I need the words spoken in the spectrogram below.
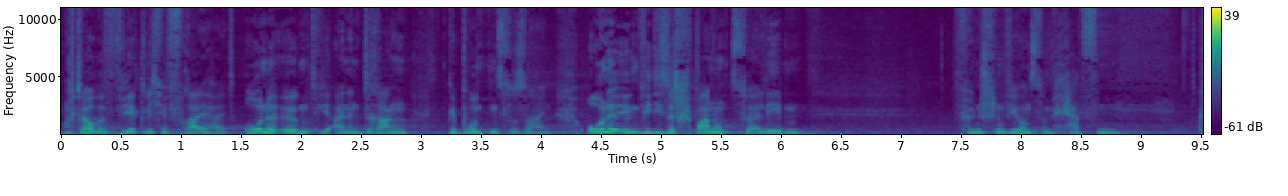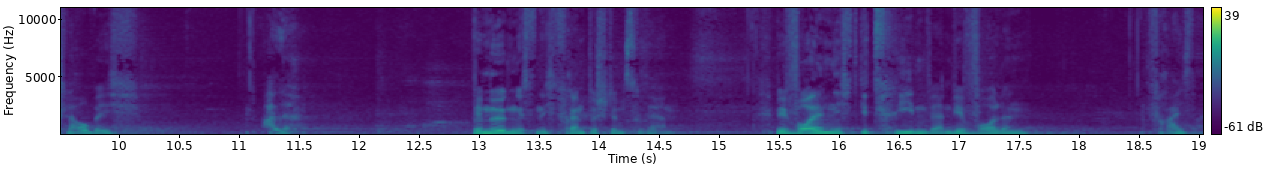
Und ich glaube, wirkliche Freiheit, ohne irgendwie einen Drang gebunden zu sein, ohne irgendwie diese Spannung zu erleben, wünschen wir uns im Herzen, glaube ich, alle. Wir mögen es nicht, fremdbestimmt zu werden. Wir wollen nicht getrieben werden. Wir wollen frei sein.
